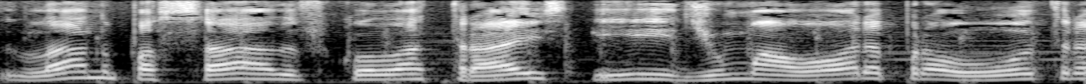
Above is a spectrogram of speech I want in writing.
lá no passado, ficou lá atrás e de uma hora para outra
